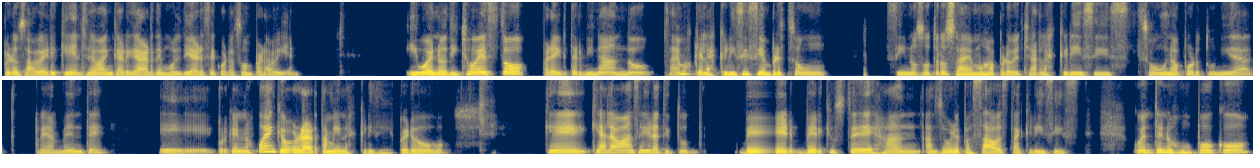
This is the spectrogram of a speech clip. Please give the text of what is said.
pero saber que Él se va a encargar de moldear ese corazón para bien. Y bueno, dicho esto, para ir terminando, sabemos que las crisis siempre son, si nosotros sabemos aprovechar las crisis, son una oportunidad realmente eh, porque nos pueden quebrar también las crisis, pero qué, qué alabanza y gratitud ver, ver que ustedes han, han sobrepasado esta crisis. Cuéntenos un poco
